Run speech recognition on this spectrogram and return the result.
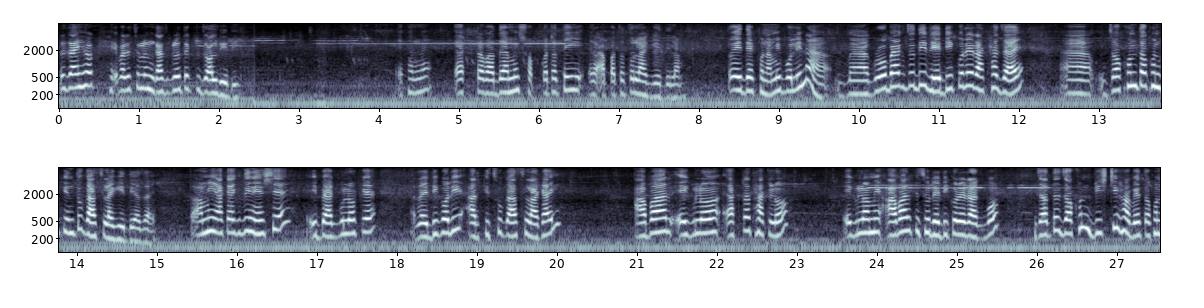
তো যাই হোক, এবারে চলুন গাছগুলোতে একটু জল দিয়ে দিই। এখানে একটা বাদে আমি সবকটাতেই আপাতত লাগিয়ে দিলাম। তো এই দেখুন, আমি বলি না গ্রো ব্যাগ যদি রেডি করে রাখা যায় যখন তখন কিন্তু গাছ লাগিয়ে দেওয়া যায়। তো আমি এক একদিন এসে এই ব্যাগগুলোকে রেডি করি আর কিছু গাছ লাগাই। আবার এগুলো একটা থাকল, এগুলো আমি আবার কিছু রেডি করে রাখব, যাতে যখন বৃষ্টি হবে তখন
